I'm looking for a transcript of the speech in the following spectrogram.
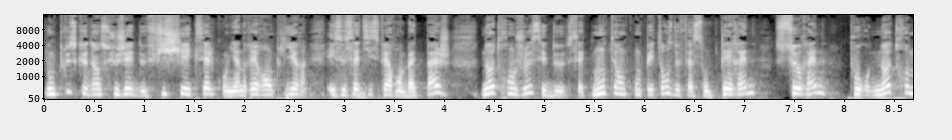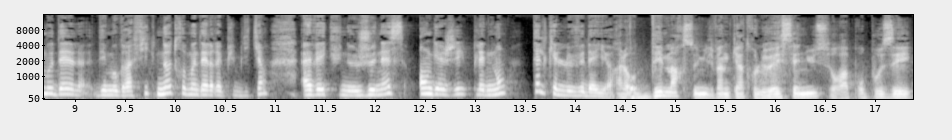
Donc plus que d'un sujet de fichier Excel qu'on viendrait remplir et se satisfaire en bas de page, notre enjeu, c'est de cette montée en compétence de façon pérenne, sereine, pour notre modèle démographique, notre modèle républicain, avec une jeunesse engagée pleinement telle qu'elle le veut d'ailleurs. Alors, dès mars 2024, le SNU sera proposé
